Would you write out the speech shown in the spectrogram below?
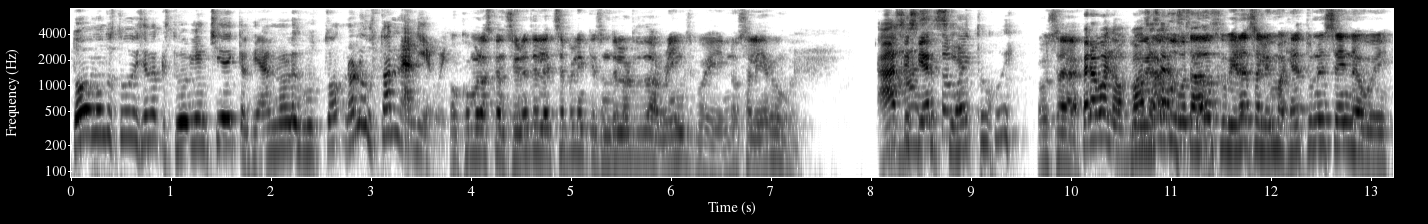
todo el mundo estuvo diciendo que estuvo bien chida y que al final no les gustó, no le gustó a nadie, güey. O como las canciones de Led Zeppelin que son de Lord of the Rings, güey, no salieron, güey. Ah, sí, es cierto. es güey. cierto, güey. O sea, Pero bueno, me vamos a hubiera ser gustado justos. que hubiera salido, imagínate una escena, güey,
